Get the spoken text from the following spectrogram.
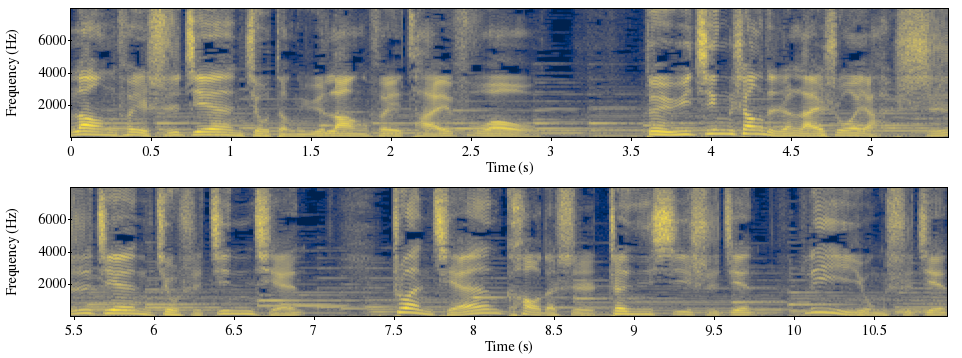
浪费时间就等于浪费财富哦。对于经商的人来说呀时间就是金钱赚钱靠的是珍惜时间利用时间。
